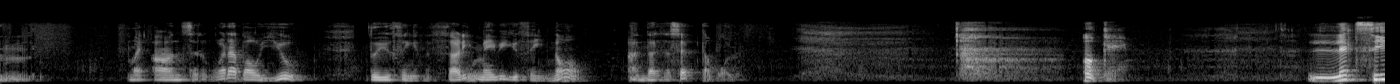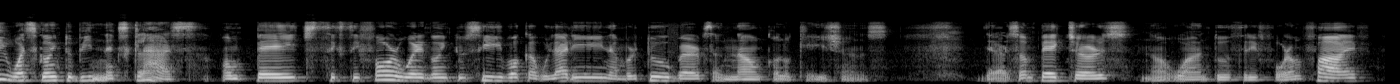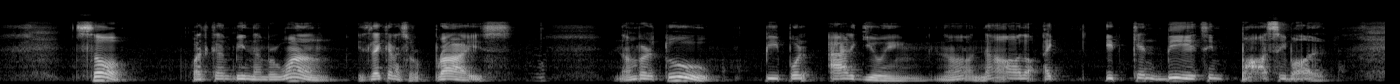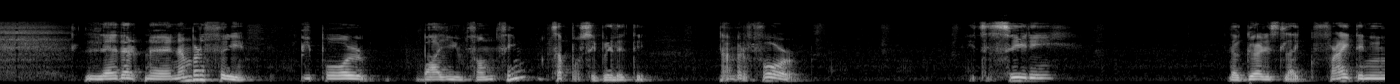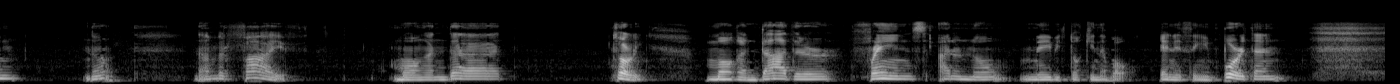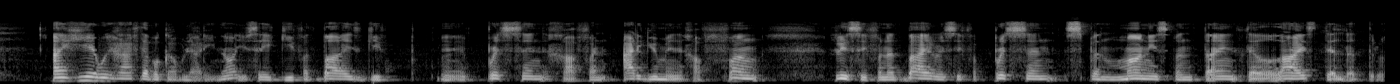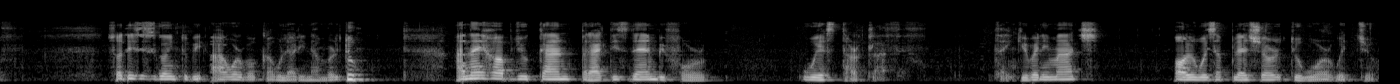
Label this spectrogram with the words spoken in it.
my answer. What about you? Do you think it's necessary? Maybe you say no, and that's acceptable. Okay. Let's see what's going to be next class. On page 64, we're going to see vocabulary, number 2, verbs and noun collocations. There are some pictures, no, 1, 2, 3, 4, and 5. So, what can be number 1? It's like a surprise. Number 2, people arguing. No, no, I, it can be, it's impossible. Letter uh, number 3, people buying something. It's a possibility. Number 4, it's a city the girl is like frightening no? Number five. Mom and dad. Sorry. Mom and daughter friends. I don't know. Maybe talking about anything important. And here we have the vocabulary no? You say give advice give uh, present have an argument have fun receive an advice receive a present spend money spend time tell lies tell the truth so this is going to be our vocabulary number two. And I hope you can practice them before we start classes. Thank you very much. Always a pleasure to work with you.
